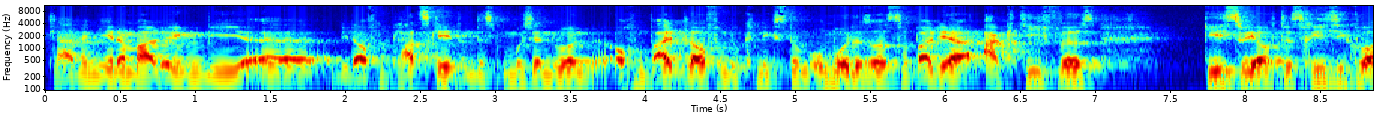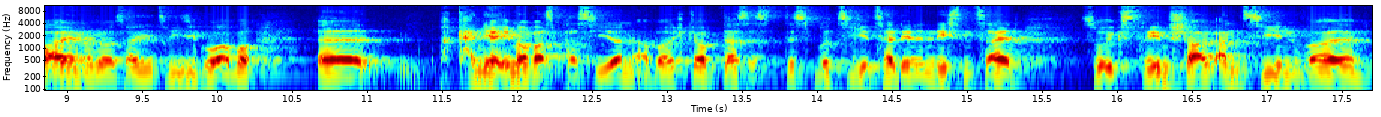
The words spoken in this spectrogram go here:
klar, wenn jeder mal irgendwie äh, wieder auf den Platz geht und das muss ja nur auf den Wald laufen, du knickst um um oder so, sobald du ja aktiv wirst, gehst du ja auch das Risiko ein, oder was sage ich jetzt Risiko, aber äh, kann ja immer was passieren. Aber ich glaube, das, ist, das wird sich jetzt halt in der nächsten Zeit so extrem stark anziehen, weil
